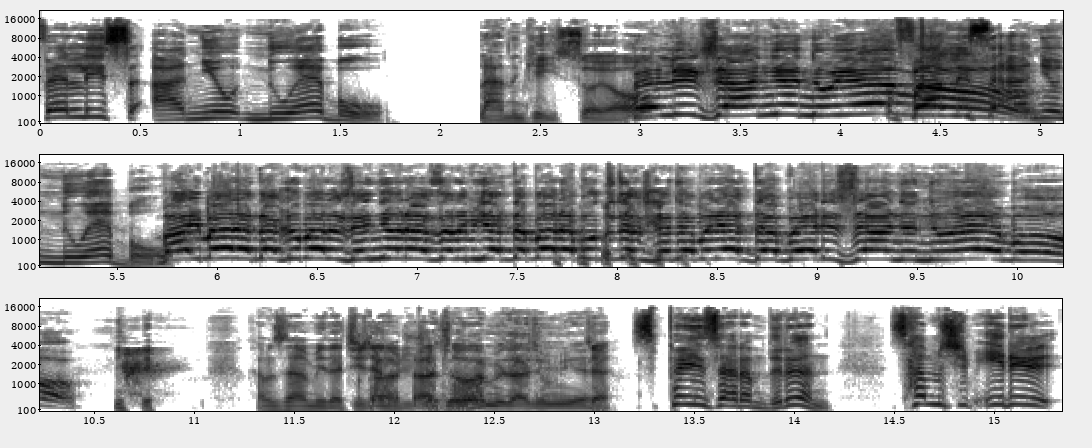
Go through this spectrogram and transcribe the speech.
펠리스 아뇨 누에보라는 게 있어요. 펠리스 아니야 노야. 펠리스 아뇨 누에보. Vai para da cubana, señora, servilleta para punto de catamariata, Feliz año nuevo. 감사합니다. 지장을 아, 주셔서. 아, 죄송합니다, 좀, 예. 자, 스페인 사람들은 31일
